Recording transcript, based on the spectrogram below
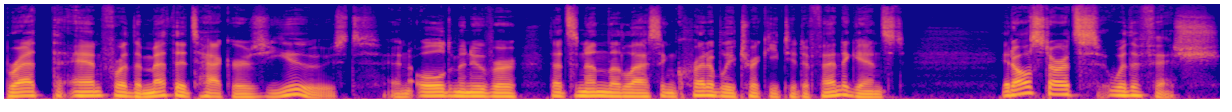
breadth and for the methods hackers used, an old maneuver that's nonetheless incredibly tricky to defend against. It all starts with a phish.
